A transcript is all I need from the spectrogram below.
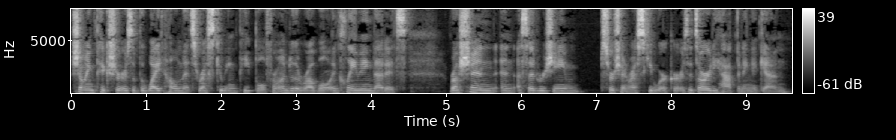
showing pictures of the white helmets rescuing people from under the rubble and claiming that it's Russian and Assad regime search and rescue workers. It's already happening again.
